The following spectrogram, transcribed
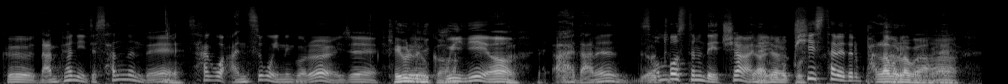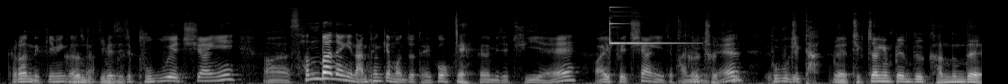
그 남편이 이제 샀는데 네. 사고 안 쓰고 있는 거를 이제 게을르니까. 그 부인이 어, 아 나는 Sunburst는 내 취향 아니야. 이거 그- Fiesta Red를 발라버린 거야. 거야. 그런 느낌인 그런 거죠. 느낌. 그래서 이제 부부의 취향이 어, 선반영이 남편께 먼저 되고, 네. 그다음에 이제 뒤에 와이프의 취향이 이제 반영이 그렇죠. 된 부부 기타. 네, 직장인 밴드 갔는데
